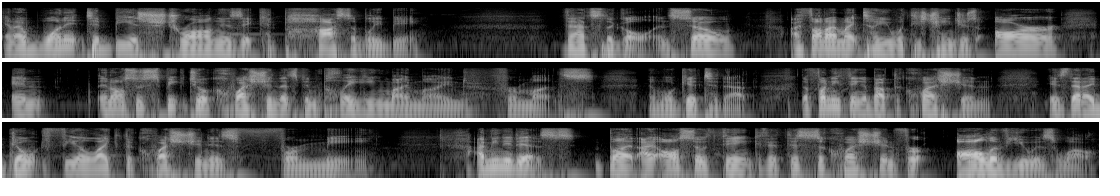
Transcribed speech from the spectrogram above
and I want it to be as strong as it could possibly be. That's the goal. And so I thought I might tell you what these changes are and and also speak to a question that's been plaguing my mind for months. And we'll get to that. The funny thing about the question is that I don't feel like the question is for me. I mean, it is, but I also think that this is a question for all of you as well.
